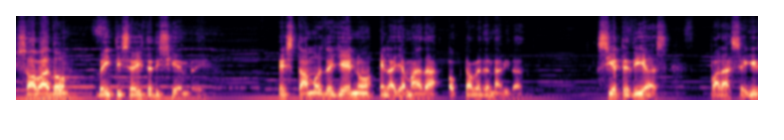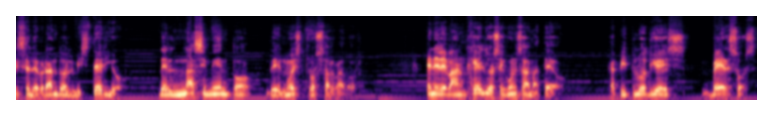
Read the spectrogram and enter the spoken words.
Sábado 26 de diciembre. Estamos de lleno en la llamada octava de Navidad. Siete días para seguir celebrando el misterio del nacimiento de nuestro Salvador. En el Evangelio según San Mateo, capítulo 10, versos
